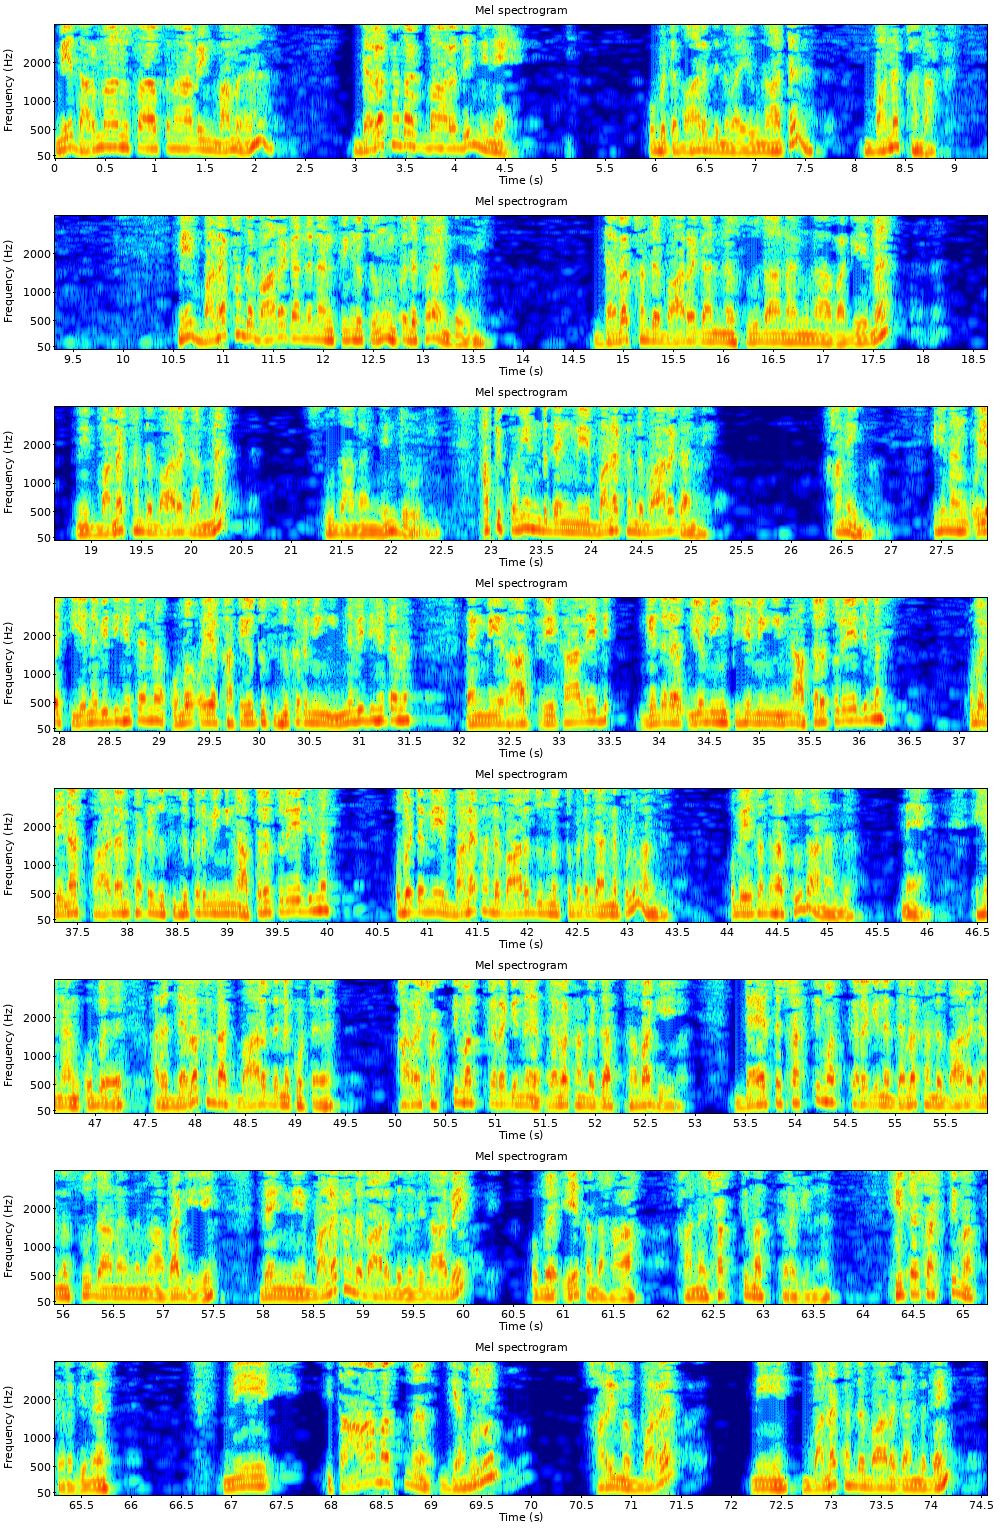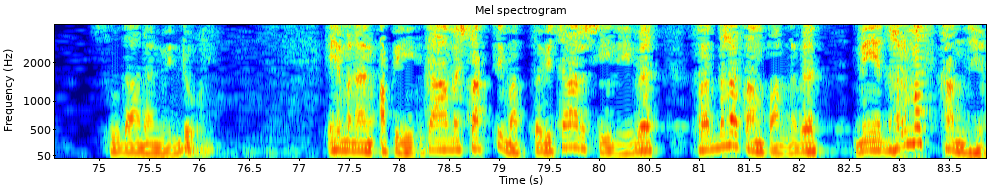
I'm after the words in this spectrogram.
මේ ධර්මානුශාසනාවෙන් මම දවකඳක් බාර දෙන්නේ නැහැ. ඔබට බාර දෙනවා ඒ වුණාට බණ කඳක්. මේ බණ කඳ බාර ගන්න නම් පින්නතුන් මොකද කරන්න ඕනේ? දවකඳ බාර ගන්න සූදානම් වුණා වගේම මේ බණ කඳ බාර ගන්න සූදානම් වෙන්න ඕනේ. අපි කොහෙන්ද දැන් මේ බණ කඳ බාරගන්නේ? කනෙන්. එහෙනම් ඔය තියෙන විදිහටම ඔබ ඔය කටයුතු සිදු කරමින් ඉන්න විදිහටම දැන් මේ රාත්‍රී කාලයේදී gedara උයමින් පිහමින් ඉන්න අතරතුරේදීම ඔබ වෙනත් පාඩම් කටයුතු සිදු කරමින් ඉන්න අතරතුරේදීම ඔබට මේ බණ කඳ බාර දුන්නොත් ඔබට ගන්න පුළුවන්ද? ඔබ ඒ සඳහා සූදානම්ද? නෑ. එහෙනම් ඔබ අර දැව කඳක් බාර දෙනකොට කර ශක්තිමත් කරගෙන දැව කඳ ගත්තා වගේ දෑත ශක්තිමත් කරගෙන දවකඳ බාර ගන්න සූදානම් වෙනවා වගේ දැන් මේ බණකඳ බාර දෙන වෙලාවේ ඔබ ඒ සඳහා කන ශක්තිමත් කරගෙන හිත ශක්තිමත් කරගෙන මේ ඊ타මත්ම ගැඹුරු හරිම බර මේ බණකඳ බාර ගන්න දැන් සූදානම් වෙන්න ඕනේ. එහෙමනම් අපි ඊ타ම ශක්තිමත්ව ਵਿਚාරශීලීව ශ්‍රද්ධා සම්පන්නව මේ ධර්මස්කන්ධය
